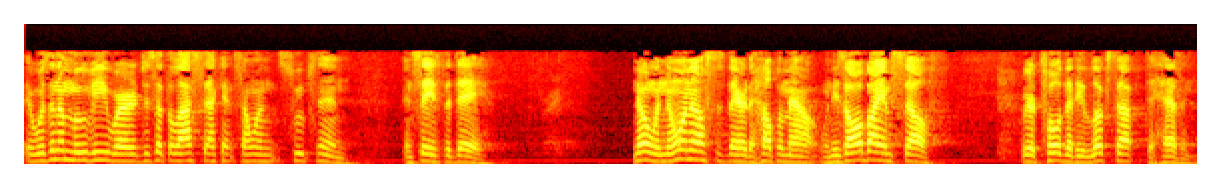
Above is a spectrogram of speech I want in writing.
it wasn't a movie where just at the last second someone swoops in and saves the day. No, when no one else is there to help him out, when he's all by himself, we are told that he looks up to heaven.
